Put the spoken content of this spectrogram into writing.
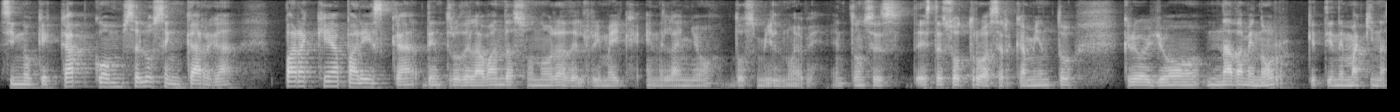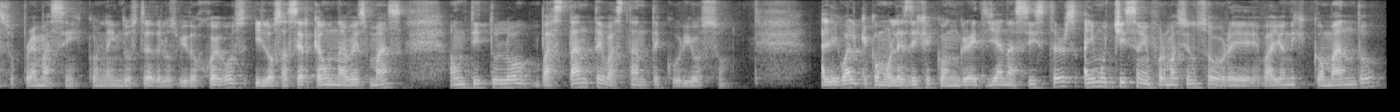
sino que Capcom se los encarga para que aparezca dentro de la banda sonora del remake en el año 2009. Entonces, este es otro acercamiento, creo yo, nada menor que tiene Máquina Supremacy con la industria de los videojuegos y los acerca una vez más a un título bastante, bastante curioso. Al igual que como les dije con Great Giana Sisters, hay muchísima información sobre Bionic Commando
